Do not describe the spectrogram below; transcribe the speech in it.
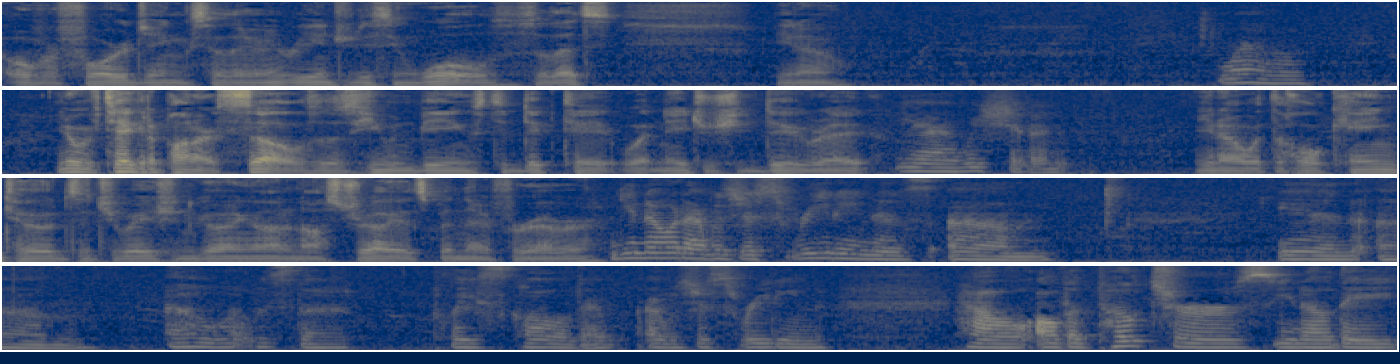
over foraging, so they're reintroducing wolves. So that's, you know, Wow. you know, we've taken upon ourselves as human beings to dictate what nature should do, right? Yeah, we shouldn't. You know, with the whole cane toad situation going on in Australia, it's been there forever. You know what I was just reading is um in um oh what was the place called? I I was just reading how all the poachers, you know, they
